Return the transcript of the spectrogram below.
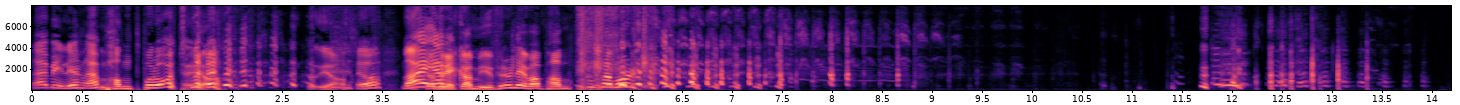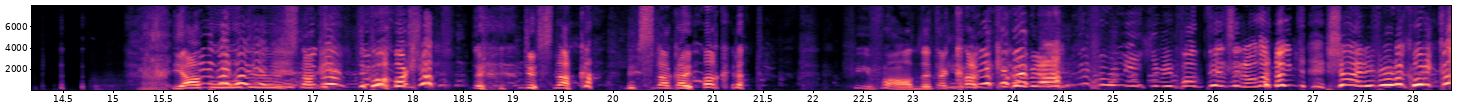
Det er billig. Det er pant på det òg, vet du. Ja. ja. Nei, Skal jeg, drikke mye for å leve av panten, sa folk. Ja, Bo, du snakka du var fortsatt Du, du snakka Du snakka jo akkurat Fy faen, dette kan ikke gå bra! Du får like mye pant igjen selv om du har lagd skjærefjøla-korka.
